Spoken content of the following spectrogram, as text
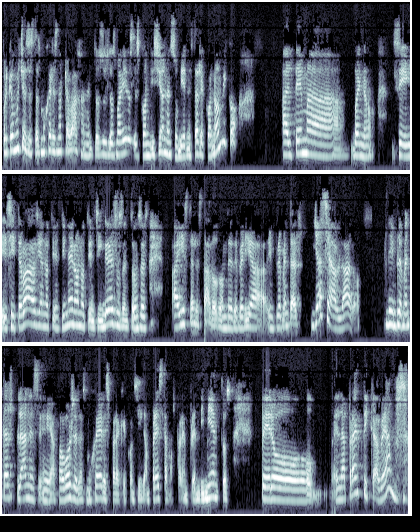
porque muchas de estas mujeres no trabajan, entonces los maridos les condicionan su bienestar económico al tema, bueno, si, si te vas, ya no tienes dinero, no tienes ingresos, entonces ahí está el Estado donde debería implementar, ya se ha hablado de implementar planes eh, a favor de las mujeres para que consigan préstamos para emprendimientos, pero en la práctica, veamos.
